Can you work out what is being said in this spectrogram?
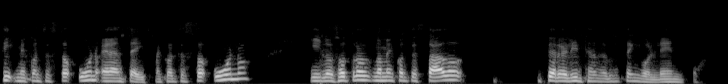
sí, me contestó uno, eran seis, me contestó uno y los otros no me han contestado, pero el internet lo tengo lento.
